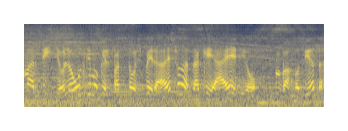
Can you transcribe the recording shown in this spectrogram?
Martillo, lo último que el pacto espera es un ataque aéreo bajo tierra.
